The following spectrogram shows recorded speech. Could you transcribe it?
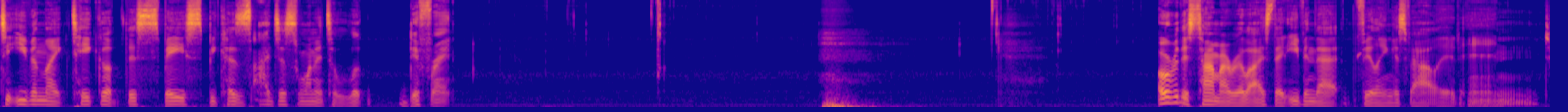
to even like take up this space because I just wanted to look different over this time, I realized that even that feeling is valid. And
